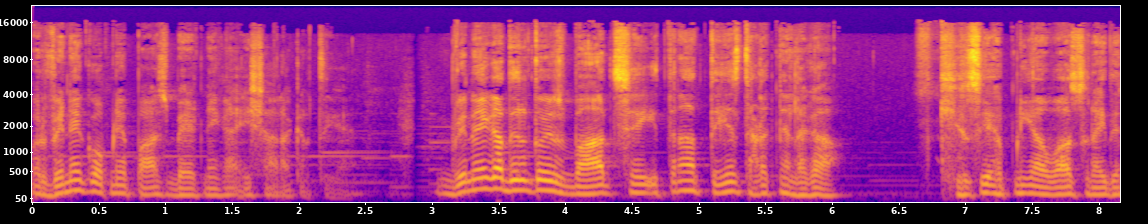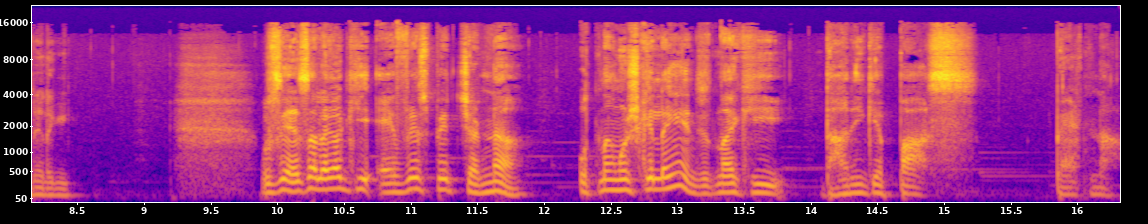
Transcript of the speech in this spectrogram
और विनय को अपने पास बैठने का इशारा करती है। विनय का दिल तो इस बात से इतना तेज धड़कने लगा कि उसे अपनी आवाज़ सुनाई देने लगी। उसे ऐसा लगा कि एवरेस्ट पे चढ़ना उतना मुश्किल नहीं है जितना कि धानी के पास बैठना,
